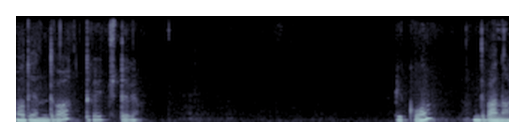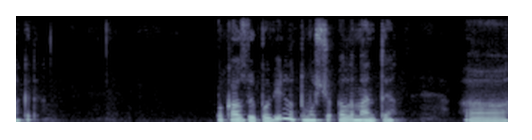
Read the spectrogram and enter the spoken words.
Один, два, три, чотири. Піком. Два накиди. Показую повільно, тому що елементи а,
